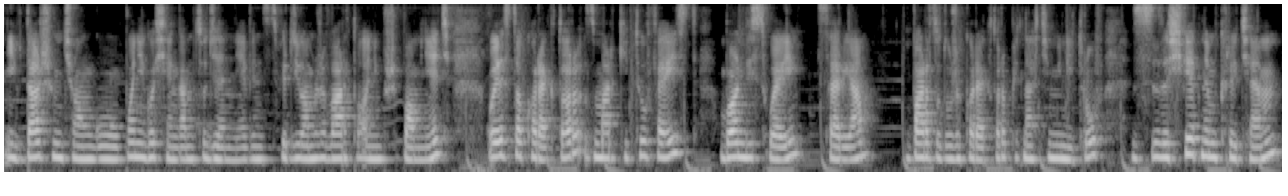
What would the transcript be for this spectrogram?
i w dalszym ciągu po niego sięgam codziennie, więc stwierdziłam, że warto o nim przypomnieć, bo jest to korektor z marki Too Faced Born This Way seria bardzo duży korektor, 15 ml, z, ze świetnym kryciem.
